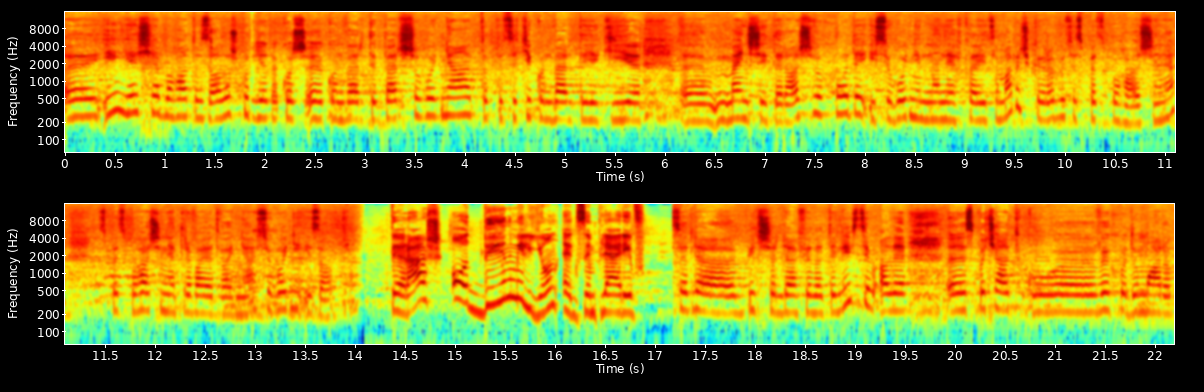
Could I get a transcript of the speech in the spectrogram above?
Е, І є ще багато в залишку. Є також е, конверти першого дня, тобто це ті конверти, які е, менший тираж виходить, і сьогодні на них клеїться марочка і робиться спецпогашення. Спецпогашення триває два дні, сьогодні і завтра. Тираж 1 мільйон екземплярів. Це для більше для філателістів, але е, з початку е, виходу марок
